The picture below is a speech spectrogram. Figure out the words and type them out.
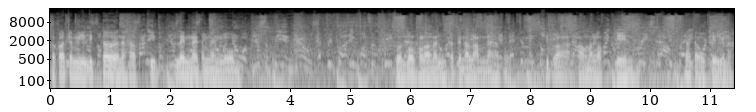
แล้วก็จะมีลิกเตอร์นะครับที่เล่นในตำแหน่งโลม ส่วนโลมของเรานั้นจะเป็นอารัมนะครับผมคิดว่าเอามาล็อกเพนน่าจะโอเคอยู่นะ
